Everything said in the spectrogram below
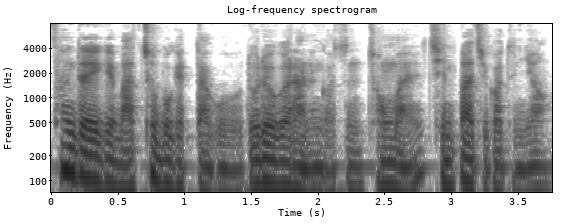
상대에게 맞춰보겠다고 노력을 하는 것은 정말 진 빠지거든요.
